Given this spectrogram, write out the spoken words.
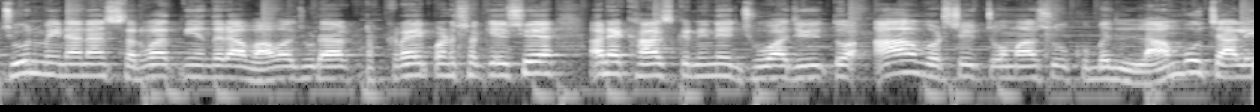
જૂન મહિનાના શરૂઆતની અંદર આ વાવાઝોડા ટકરાઈ પણ શકે છે અને ખાસ કરીને જોવા જઈએ તો આ વર્ષે ચોમાસું ખૂબ જ લાંબુ ચાલે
